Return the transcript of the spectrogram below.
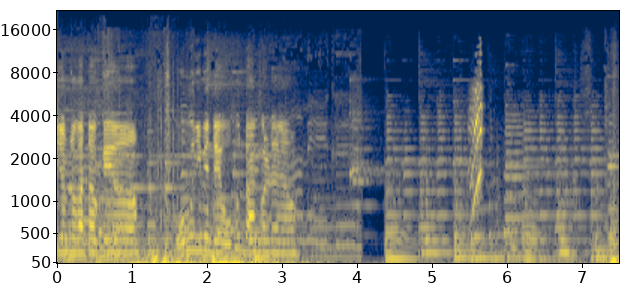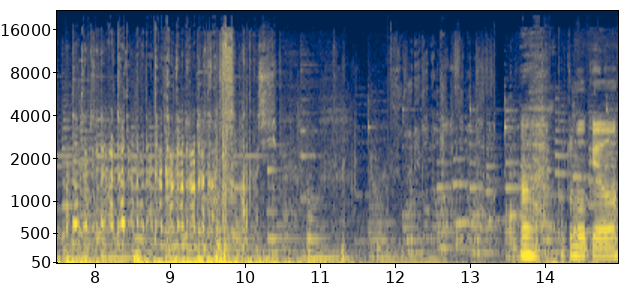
편의점 좀 갔다 올게요. 5분이면 돼요. 5분도 안 걸려요. 아, 밥 좀 먹을게요.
